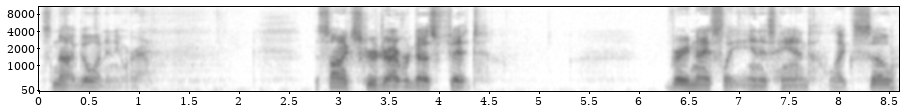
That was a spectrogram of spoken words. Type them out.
It's not going anywhere. The sonic screwdriver does fit very nicely in his hand, like so.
